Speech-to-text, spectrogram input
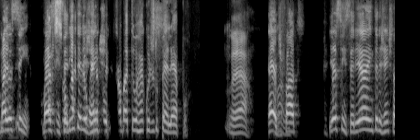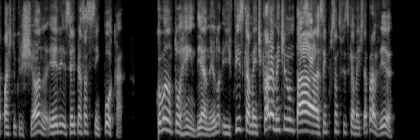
mas assim, mas assim, seria inteligente. só bater o recorde do Pelé, pô. É. É, de fato. E assim, seria inteligente da parte do Cristiano, ele, se ele pensasse assim, pô, cara, como eu não tô rendendo, eu não, e fisicamente, claramente não tá 100% fisicamente, dá pra ver.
